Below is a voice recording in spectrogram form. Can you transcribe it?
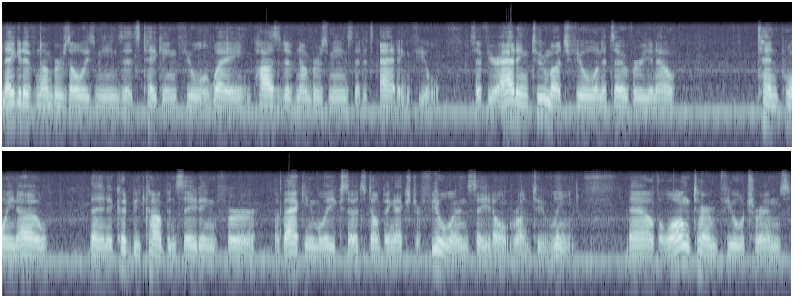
Negative numbers always means it's taking fuel away, and positive numbers means that it's adding fuel. So if you're adding too much fuel and it's over, you know, 10.0, then it could be compensating for a vacuum leak so it's dumping extra fuel in so you don't run too lean. Now the long-term fuel trims,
